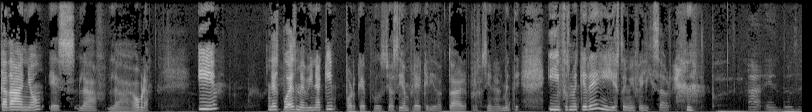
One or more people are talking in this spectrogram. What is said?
Cada año es la, la obra. Y después me vine aquí porque pues yo siempre he querido actuar profesionalmente y pues me quedé y estoy muy feliz ahora. ah, entonces,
